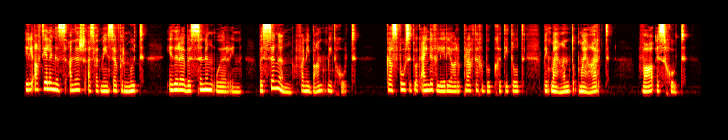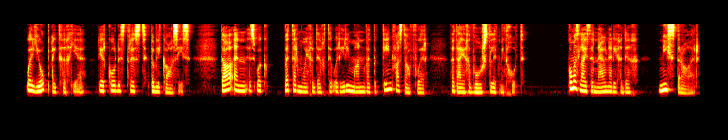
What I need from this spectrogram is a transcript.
Hierdie afdeling is anders as wat mense sou vermoed, eerder 'n besinning oor en besinging van die band met God. Kas Vos het ook einde verlede jaar 'n pragtige boek getiteld Met my hand op my hart. Waar is God? Oor Job uitgegee deur Cordis Trust Publikasies. Daarin is ook bittermooi gedigte oor hierdie man wat bekend was daarvoor dat hy geworstel het met God. Kom ons luister nou na die gedig Nuusdraer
